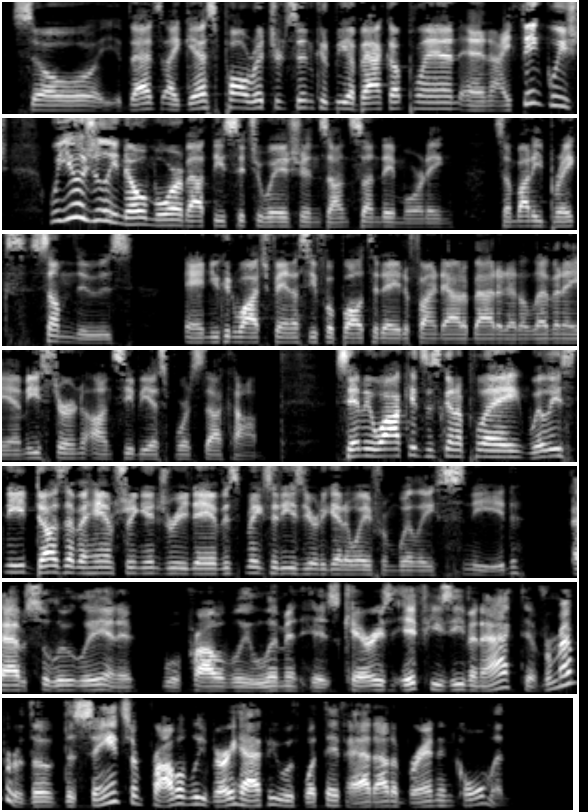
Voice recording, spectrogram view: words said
So that's, I guess Paul Richardson could be a backup plan, and I think we sh- we usually know more about these situations on Sunday morning. Somebody breaks some news, and you can watch fantasy football today to find out about it at 11 a.m. Eastern on CBSSports.com. Sammy Watkins is going to play. Willie Snead does have a hamstring injury, Dave. This makes it easier to get away from Willie Snead. Absolutely, and it will probably limit his carries if he's even active. Remember, the the Saints are probably very happy with what they've had out of Brandon Coleman.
